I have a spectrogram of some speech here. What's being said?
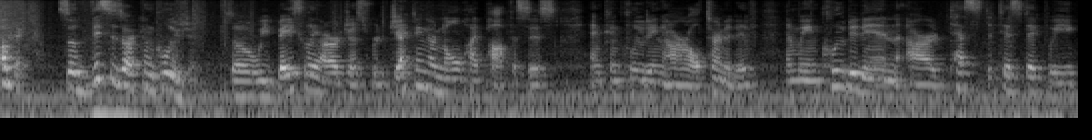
Okay, so this is our conclusion. So we basically are just rejecting our null hypothesis and concluding our alternative. And we included in our test statistic, we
